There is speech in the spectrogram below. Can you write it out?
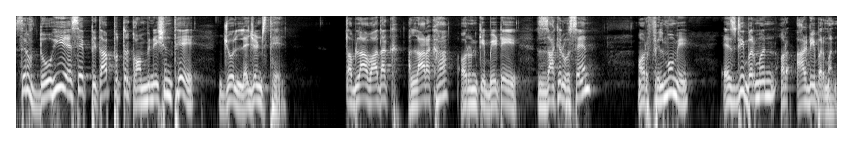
सिर्फ़ दो ही ऐसे पिता पुत्र कॉम्बिनेशन थे जो लेजेंड्स थे। तबला वादक अल्लाह रखा और उनके बेटे जाकिर हुसैन और फ़िल्मों में एस डी बर्मन और आर डी बर्मन।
